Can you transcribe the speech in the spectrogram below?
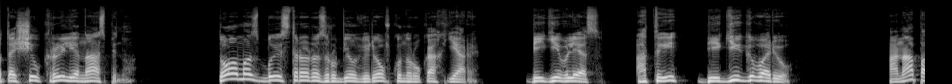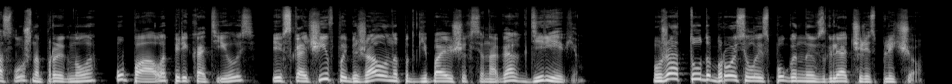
потащил крылья на спину. Томас быстро разрубил веревку на руках Яры. «Беги в лес!» «А ты? Беги, говорю!» Она послушно прыгнула, упала, перекатилась и, вскочив, побежала на подгибающихся ногах к деревьям. Уже оттуда бросила испуганный взгляд через плечо.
